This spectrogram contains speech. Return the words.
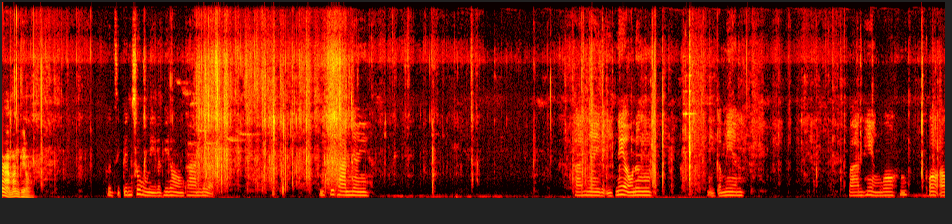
งามๆมันพี่น้อง เพิ่นสิเป็นส่งนี่แหละพี่น้องทานเลือดนี่คือทานไงทานไงกับอีกแนวหนึ่งนี่ก็เมนบานแห้งบ่หึพ่อเอา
